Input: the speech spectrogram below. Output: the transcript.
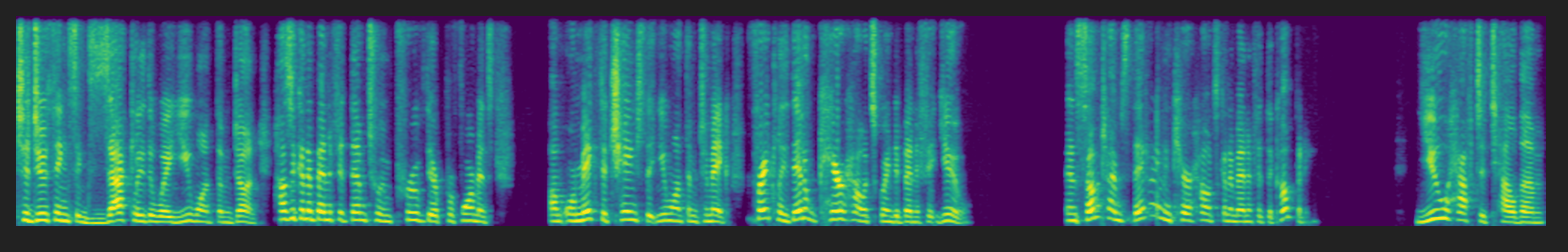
to do things exactly the way you want them done? How's it going to benefit them to improve their performance um, or make the change that you want them to make? Frankly, they don't care how it's going to benefit you. And sometimes they don't even care how it's going to benefit the company. You have to tell them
